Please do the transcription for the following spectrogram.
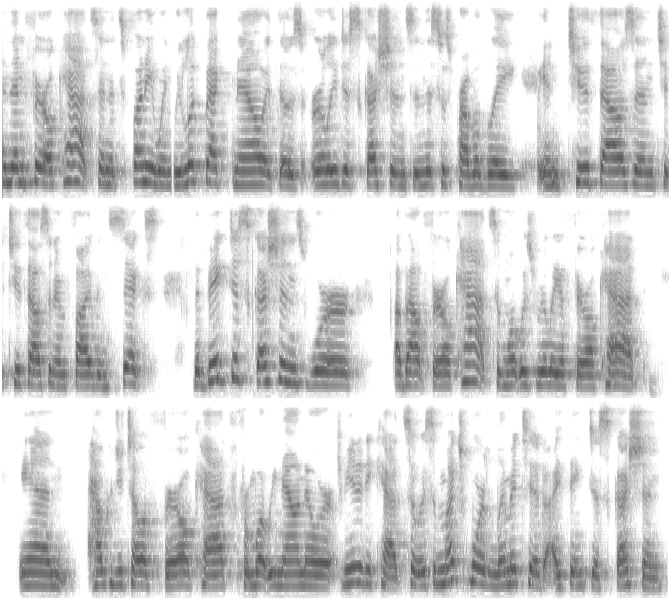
and then feral cats. And it's funny when we look back now at those early discussions, and this was probably in 2000 to 2005 and six, the big discussions were about feral cats and what was really a feral cat. And how could you tell a feral cat from what we now know are community cats? So it was a much more limited, I think, discussion.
